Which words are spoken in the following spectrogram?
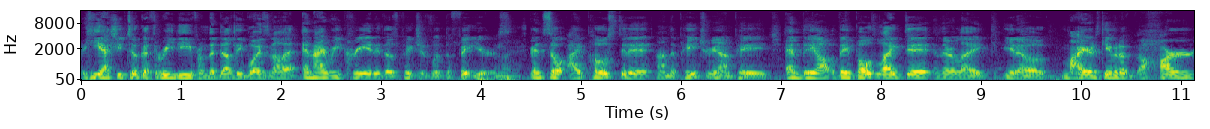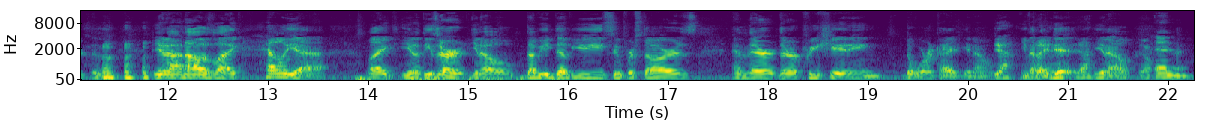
He actually took a 3D from the Dudley Boys and all that, and I recreated those pictures with the figures. Nice. And so I posted it on the Patreon page, and they all they both liked it, and they're like, you know, Myers gave it a, a heart, and you know, and I was like, hell yeah, like you know, these are you know WWE superstars, and they're they're appreciating the work I you know Yeah, you that I did, yeah. you know, Yep. and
